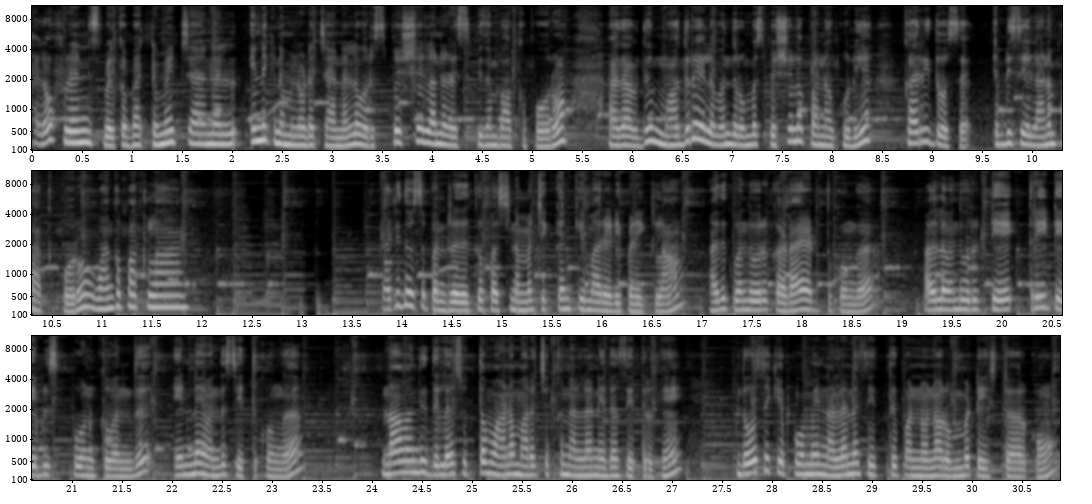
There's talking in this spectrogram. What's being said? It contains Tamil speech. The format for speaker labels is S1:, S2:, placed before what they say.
S1: Hello friends welcome back to my channel இன்றைக்கி நம்மளோட சேனலில் ஒரு ஸ்பெஷலான ரெசிபி தான் பார்க்க போகிறோம் அதாவது மதுரையில் வந்து ரொம்ப ஸ்பெஷலாக பண்ணக்கூடிய கறி தோசை. எப்படி செய்யலான்னு பார்க்க போகிறோம் வாங்க பார்க்கலாம். கறி தோசை பண்ணுறதுக்கு ஃபஸ்ட் நம்ம சிக்கன் கீமா ரெடி பண்ணிக்கலாம். அதுக்கு வந்து ஒரு கடாய் எடுத்துக்கோங்க. அதில் வந்து ஒரு டே த்ரீ டேபிள் ஸ்பூனுக்கு வந்து எண்ணெய் வந்து சேர்த்துக்கோங்க. நான் வந்து இதில் சுத்தமான மரச்சக்கு நல்லெண்ணெய் தான் சேர்த்துருக்கேன். தோசைக்கு எப்போவுமே நல்லெண்ணெய் சேர்த்து பண்ணோன்னா ரொம்ப டேஸ்ட்டாக இருக்கும்.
